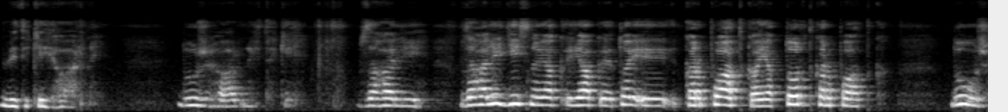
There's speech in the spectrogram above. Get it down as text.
Дивіться, який гарний. Дуже гарний такий. Взагалі. Взагалі дійсно як, як той е, Карпатка, як торт Карпатка. Дуже,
